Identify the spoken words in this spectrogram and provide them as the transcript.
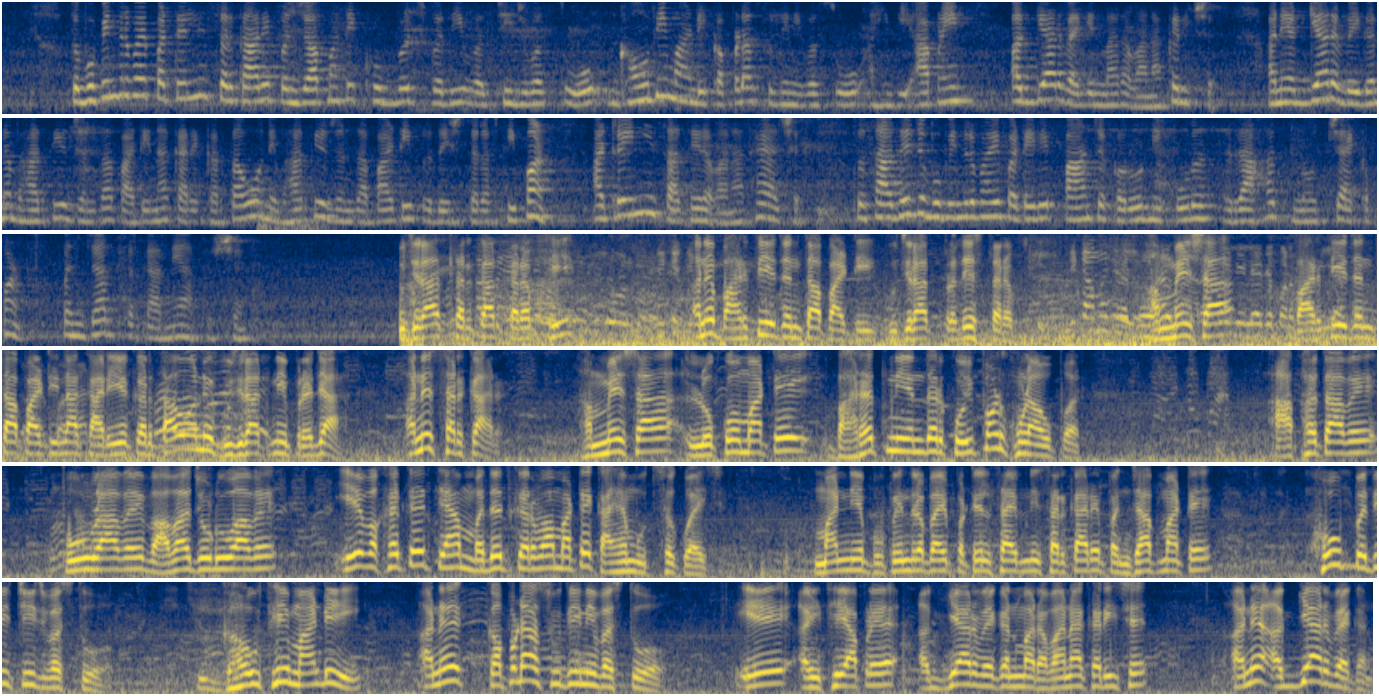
તો ભૂપેન્દ્રભાઈ પટેલની સરકારે પંજાબ માટે ખૂબ જ બધી ચીજ વસ્તુઓ ઘઉંથી માંડી કપડાં સુધીની વસ્તુઓ અહીંથી આપણે અગિયાર વેગનમાં રવાના કરી છે. અને અગિયાર વેગન ભારતીય જનતા પાર્ટીના કાર્યકર્તાઓ અને ભારતીય જનતા પાર્ટી પ્રદેશ તરફથી પણ આ ટ્રેનની સાથે રવાના થયા છે. તો સાથે જ ભૂપેન્દ્રભાઈ પટેલે પાંચ કરોડની પૂર રાહતનો ચેક પણ પંજાબ સરકારને આપ્યો છે. ગુજરાત સરકાર તરફથી અને ભારતીય જનતા પાર્ટી ગુજરાત પ્રદેશ તરફથી હંમેશા ભારતીય જનતા પાર્ટીના કાર્યકર્તાઓ અને ગુજરાતની પ્રજા અને સરકાર હંમેશા લોકો માટે ભારતની અંદર કોઈ પણ ખૂણા ઉપર આફત આવે, પૂર આવે, વાવાઝોડું આવે, એ વખતે ત્યાં મદદ કરવા માટે કાયમ ઉત્સુક હોય છે. માનનીય ભૂપેન્દ્રભાઈ પટેલ સાહેબની સરકારે પંજાબ માટે ખૂબ બધી ચીજ વસ્તુઓ ઘઉંથી માંડી અને કપડાં સુધીની વસ્તુઓ, એ અહીંથી આપણે અગિયાર વેગનમાં રવાના કરી છે. અને અગિયાર વેગન,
